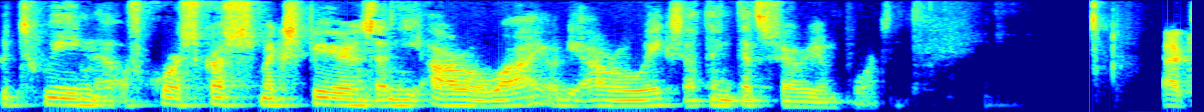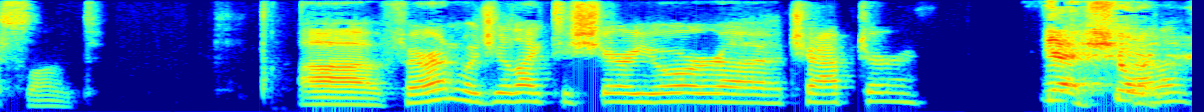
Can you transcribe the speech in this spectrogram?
between, uh, of course, customer experience and the ROI or the ROX, I think that's very important. Excellent. Uh, Farhan, would you like to share your uh, chapter? Yeah, sure.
